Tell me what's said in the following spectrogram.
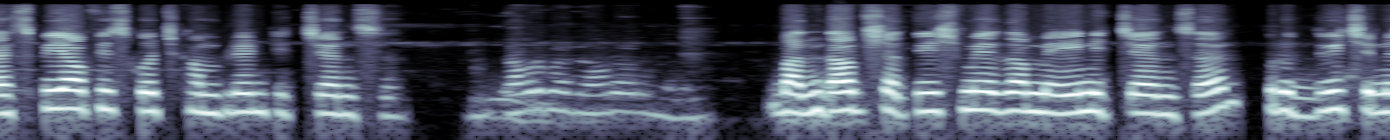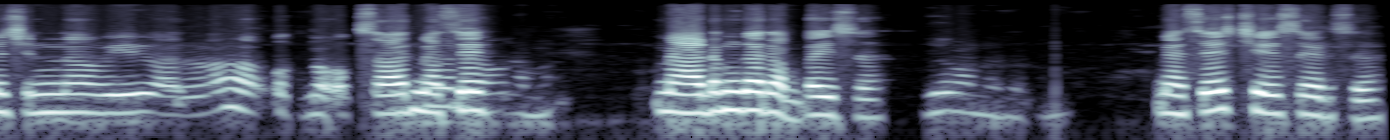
ఎస్పీ ఆఫీస్కి వచ్చి కంప్లైంట్ ఇచ్చాను సార్. బందాబ్ సతీష్ మీద మెయిన్ ఇచ్చాను సార్. పృథ్వీ చిన్న చిన్నవి వల్ల ఒక- ఒకసారి మెసేజ్ మేడం గారు అబ్బాయి సార్. మెసేజ్ చేశాడు సార్.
